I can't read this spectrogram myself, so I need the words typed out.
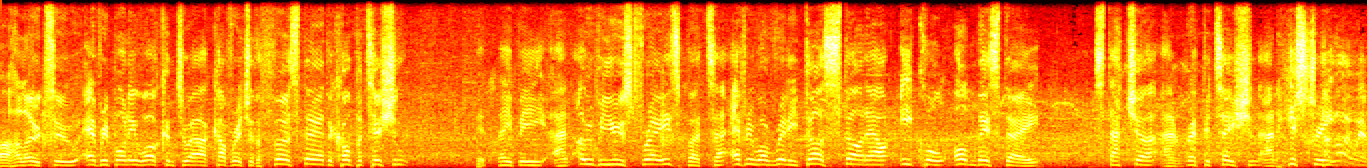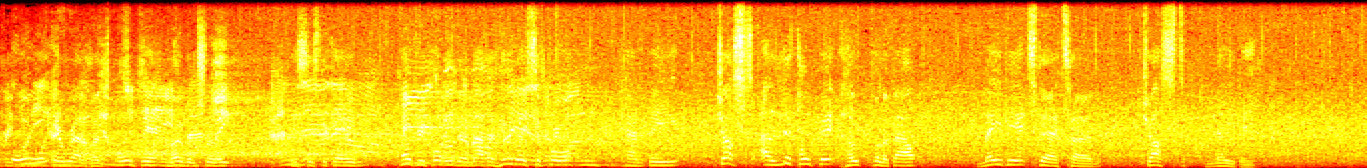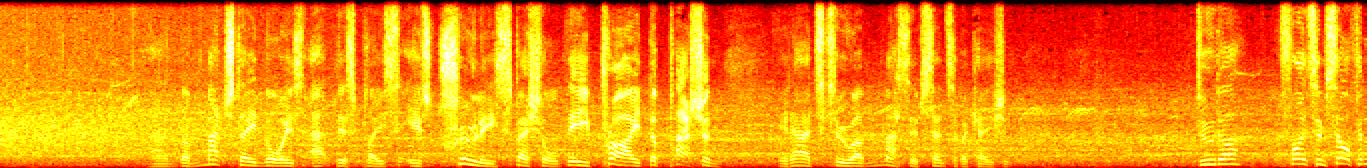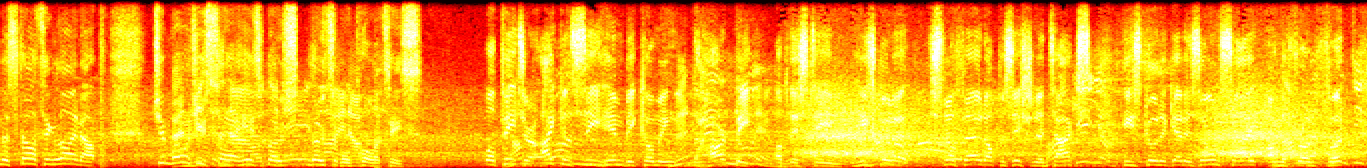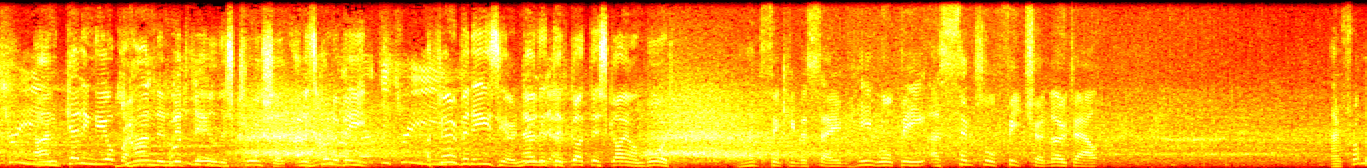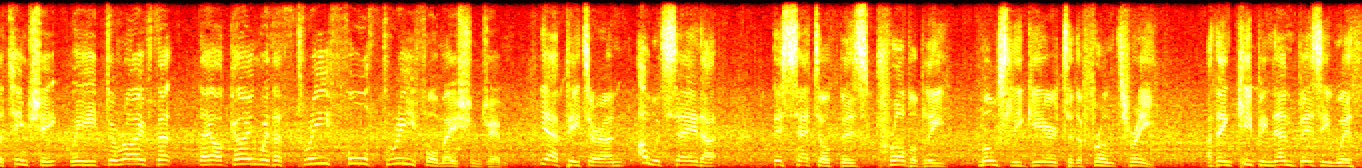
Well, hello to everybody. Welcome to our coverage of the first day of the competition. It may be an overused phrase, but uh, everyone really does start out equal on this day. Stature and reputation and history, all irrelevant, albeit momentarily. This is the game everybody, no matter who they support, can be just a little bit hopeful about. Maybe it's their turn, just maybe. And the matchday noise at this place is truly special. The pride, the passion, it adds to a massive sense of occasion. Duda finds himself in the starting lineup. Jim, what would you say are his most notable qualities? Well, Peter, I can see him becoming the heartbeat of this team. He's going to snuff out opposition attacks. He's going to get his own side on the front foot. And getting the upper hand in midfield is crucial. And it's going to be a fair bit easier now that they've got this guy on board. I'm thinking the same. He will be a central feature, no doubt. And from the team sheet, we derive that they are going with a 3-4-3 formation, Jim. Yeah, Peter, and I would say that this setup is probably mostly geared to the front three. I think keeping them busy with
